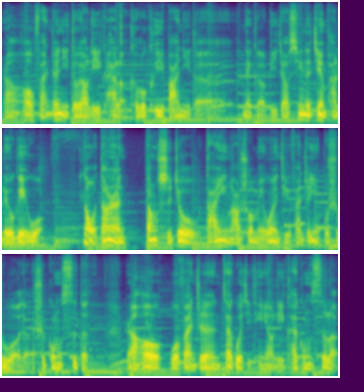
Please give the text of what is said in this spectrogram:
然后反正你都要离开了，可不可以把你的那个比较新的键盘留给我？”那我当然当时就答应了，说没问题，反正也不是我的，是公司的。然后我反正再过几天要离开公司了。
